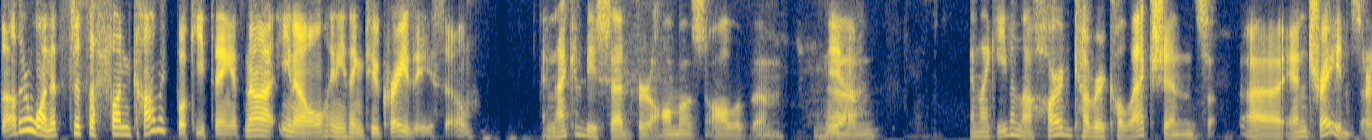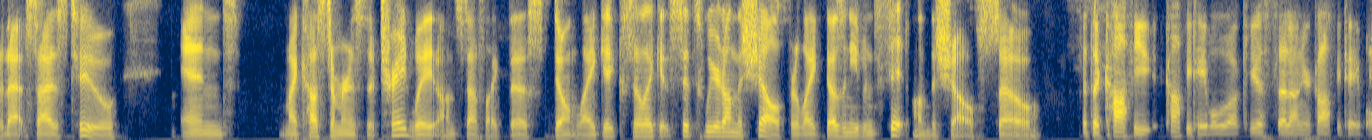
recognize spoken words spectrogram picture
the other one, it's just a fun comic booky thing. It's not, you know, anything too crazy. So And that can be said for almost all of them. yeah, Um, and like even the hardcover collections uh, and trades are that size too. And my customers that trade weight on stuff like this don't like it because they're like it sits weird on the shelf or like doesn't even fit on the shelf. So It's a coffee coffee table book. You just set on your coffee table.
